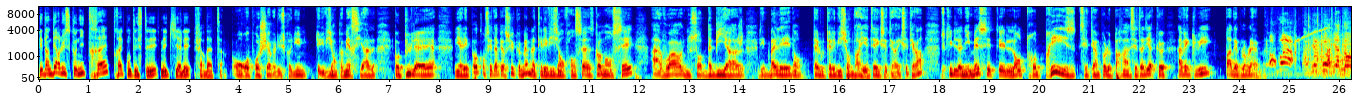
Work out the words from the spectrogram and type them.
et d'un Berlusconi très très contesté, mais qui allait faire date. On reprochait à Berlusconi une télévision commerciale, populaire. Et à l'époque, on s'est aperçu que même la télévision française commençait à avoir une sorte d'habillage, des ballets dans telle ou telle émission de variété, etc., etc. Ce qui l'animait, c'était l'entreprise. C'était un peu le parrain. C'est-à-dire que, avec lui, pas de problème. Au revoir. À bientôt. À bientôt.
